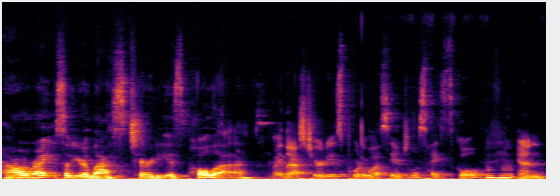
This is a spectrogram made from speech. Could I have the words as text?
All right, so your last charity is Pola. My last charity is Port of Los Angeles High School, Mm-hmm. and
